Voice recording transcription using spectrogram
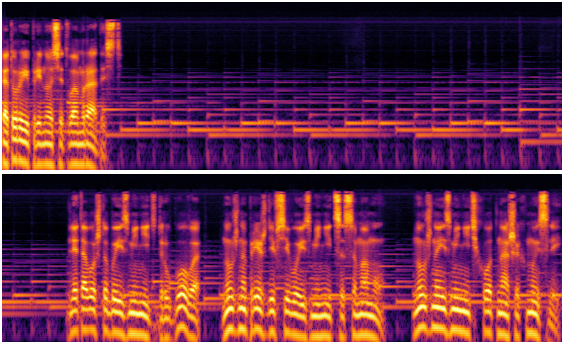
которые приносят вам радость. Для того, чтобы изменить другого, нужно прежде всего измениться самому. Нужно изменить ход наших мыслей.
